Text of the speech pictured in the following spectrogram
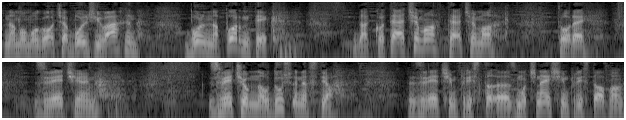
nam omogoča bolj živahen, bolj naporen tek. Da ko tečemo, tečemo torej z, večjim, z večjo navdušenostjo, z, večjim pristo, z močnejšim pristopom,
